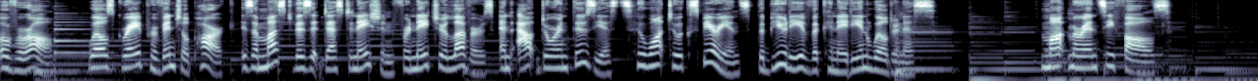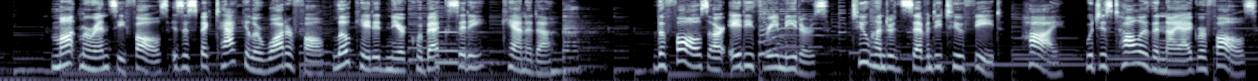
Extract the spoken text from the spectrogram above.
Overall, Wells Gray Provincial Park is a must-visit destination for nature lovers and outdoor enthusiasts who want to experience the beauty of the Canadian wilderness. Montmorency Falls Montmorency Falls is a spectacular waterfall located near Quebec City, Canada. The falls are 83 meters, 272 feet, high, which is taller than Niagara Falls,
